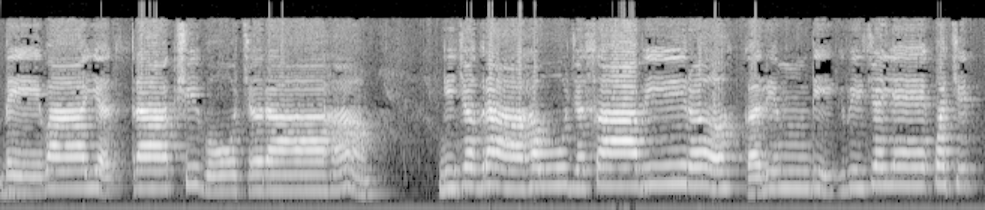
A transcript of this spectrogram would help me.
देवा यत्राक्षिगोचराः निजग्राहौजसा वीरः कलिम् दिग्विजये क्वचित्।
